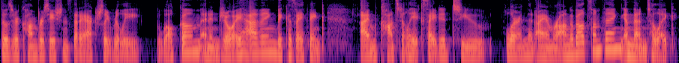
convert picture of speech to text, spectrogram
those are conversations that I actually really welcome and enjoy having because I think I'm constantly excited to learn that I am wrong about something and then to like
